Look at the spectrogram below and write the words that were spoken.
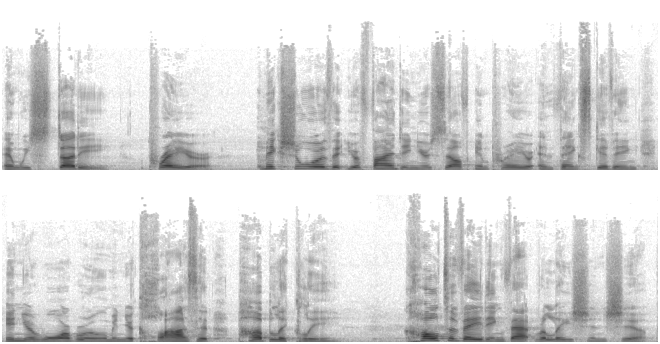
and we study prayer, make sure that you're finding yourself in prayer and thanksgiving in your war room, in your closet, publicly, cultivating that relationship.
